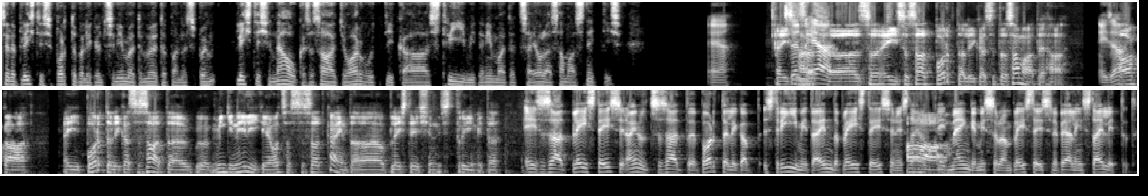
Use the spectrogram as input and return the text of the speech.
selle PlayStation Portable'iga üldse niimoodi mööda panna, sest PlayStation Now'ga sa saad ju arvutiga striimida niimoodi, et sa ei ole samas netis. jah ei, sa saad, sa, ei, sa saad portaliga sedasama teha, aga ei, portaliga sa saad äh, mingi 4G otsas, sa saad ka enda Playstationi striimida. ei sa saad Playstation, ainult sa saad portaliga striimida enda Playstationist Aa. ainult neid mänge, mis sul on Playstationi peale installitud.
